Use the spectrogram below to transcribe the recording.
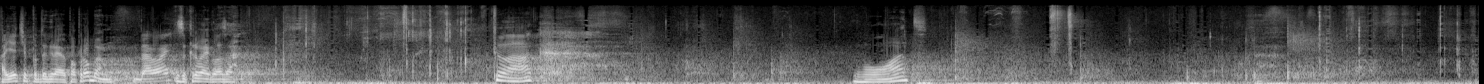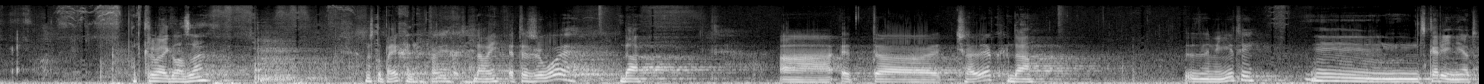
А я тебе подыграю. Попробуем? Давай. Закрывай глаза. Так. Вот. Открывай глаза. Ну что, поехали? Поехали. Давай. Это живое? Да. А, это человек? Да. Знаменитый? М, скорее нет.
